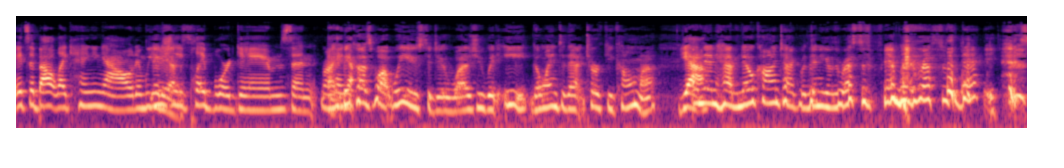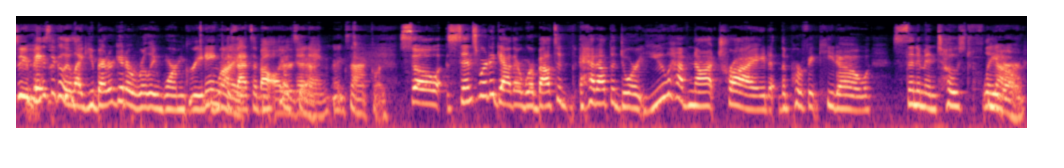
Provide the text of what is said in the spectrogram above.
It's about like hanging out and we It usually is. play board games and Right, hang out. because what we used to do was you would eat, go into that turkey coma, Yeah. and then have no contact with any of the rest of the family the rest of the day. So you basically like you better get a really warm greeting because that's about all That's you're it. getting. Exactly. So, since we're together, we're about to head out the door. You have not tried the perfect keto cinnamon toast flavor.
